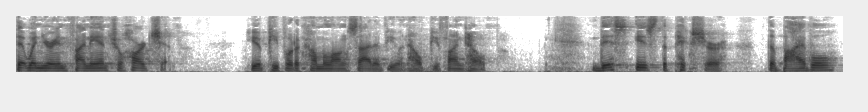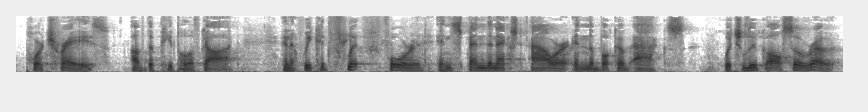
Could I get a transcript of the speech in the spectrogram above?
That when you're in financial hardship, you have people to come alongside of you and help you find help. This is the picture the Bible portrays of the people of God. And if we could flip forward and spend the next hour in the book of Acts, which Luke also wrote,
